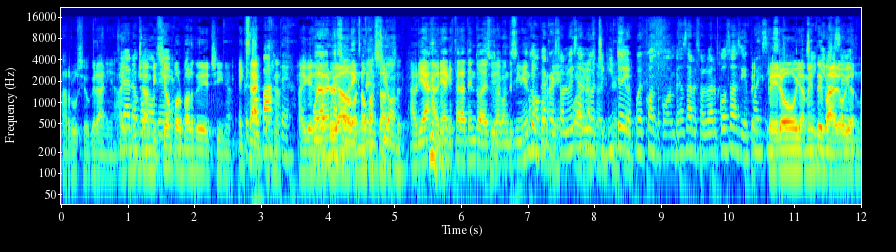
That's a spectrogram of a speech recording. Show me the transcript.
a Rusia, Ucrania. hay mucha ambición por parte de China. Exacto. Hay que Puede tener cuidado con no pasarse. habría, habría que estar atento a esos Sí. acontecimientos. como que resolvés algo chiquito y después cuando, como empezás a resolver cosas y después Pe- decís, Pero obviamente "Che, quiero para el gobierno,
